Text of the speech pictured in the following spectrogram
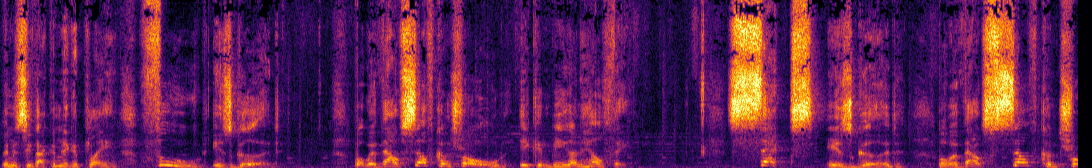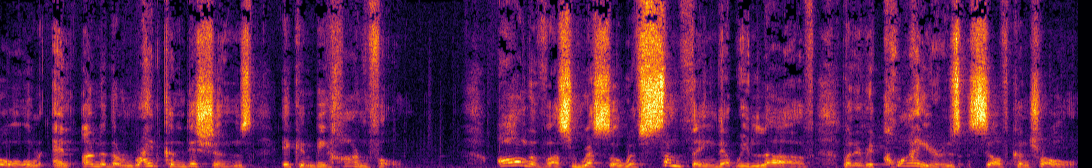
Let me see if I can make it plain. Food is good, but without self control, it can be unhealthy. Sex is good, but without self control and under the right conditions, it can be harmful. All of us wrestle with something that we love, but it requires self control.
